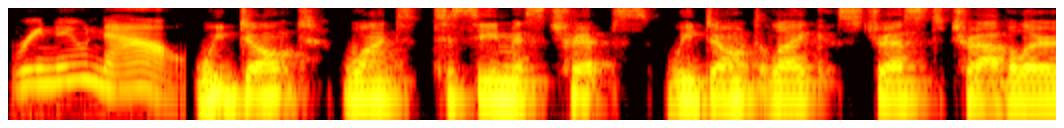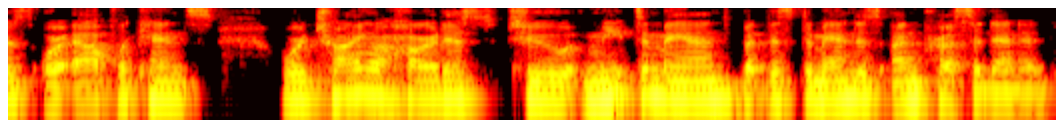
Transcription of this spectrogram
renew now. We don't want to see missed trips. We don't like stressed travelers or applicants. We're trying our hardest to meet demand, but this demand is unprecedented.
